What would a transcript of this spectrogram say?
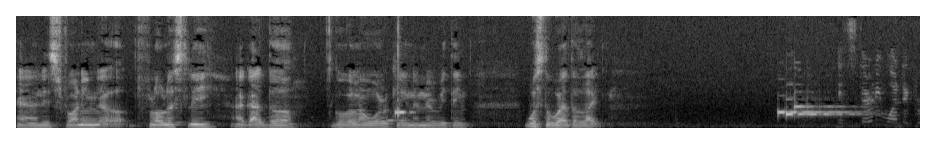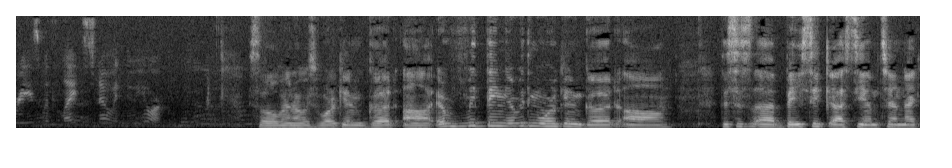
and it's running uh, flawlessly. I got the Google Now working and everything. What's the weather like? So when I was working good uh, everything everything working good um, this is a basic uh, CM10 night,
